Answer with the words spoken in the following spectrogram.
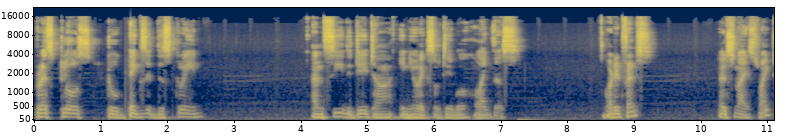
Press close to exit the screen and see the data in your Excel table like this. Got it friends? It's nice, right?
